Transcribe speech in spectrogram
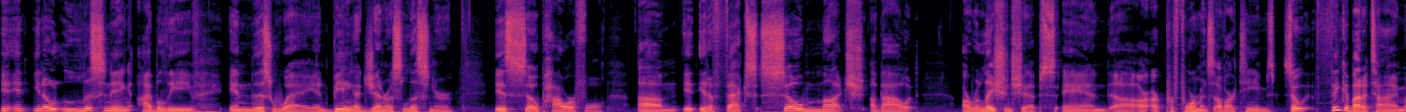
you know, listening, I believe, in this way and being a generous listener is so powerful. Um, it, it affects so much about our relationships and uh, our, our performance of our teams. So think about a time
